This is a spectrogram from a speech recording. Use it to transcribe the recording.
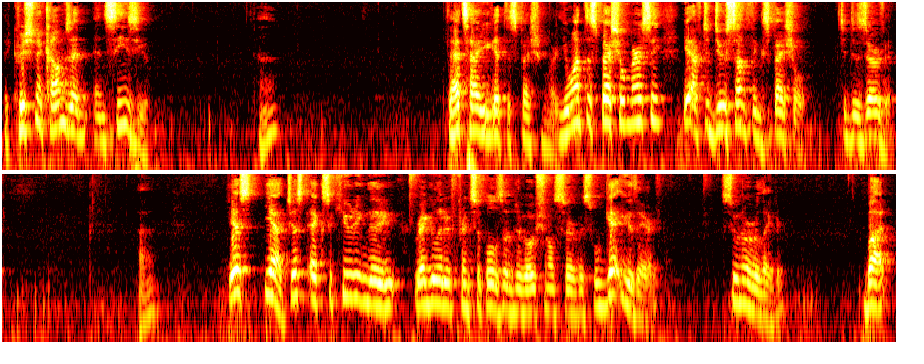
That Krishna comes and, and sees you. Huh? That's how you get the special mercy. You want the special mercy? You have to do something special to deserve it. Huh? Just, yeah, just executing the regulative principles of devotional service will get you there sooner or later. But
